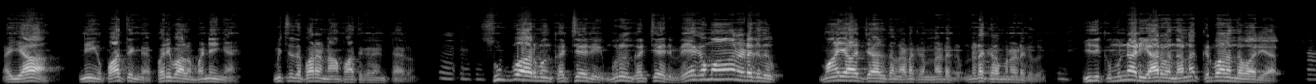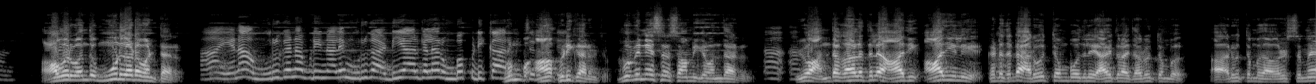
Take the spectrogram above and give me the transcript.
ஐயா நீங்க பாத்துங்க. பரிபாலம் பண்ணீங்க. மிச்சத்தை பாரு நான் பாத்துக்கிறேன்ட்டாரு. சுப்பார்மன் கச்சேரி முருகன் கச்சேரி வேகமா நடக்குது. மாயாஜாலத்தில் நடக்க நடக்க நடக்கிற மாதிரி நடக்குது. இதுக்கு முன்னாடி யார் வந்தாருன்னா கிருபானந்த வாரியார். அவர் வந்து மூணு தடவை வந்துட்டாரு. ஏன்னா முருகன் அப்படின்னாலே முருக அடியார்களை ரொம்ப பிடிக்க ரொம்ப ஆ, ஆரம்பிச்சிருச்சு. பிடிக்க ஆரம்பிச்சு. புவனேஸ்வர சுவாமிக்கு வந்தாரு. ஐயோ அந்த காலத்துல ஆதி ஆதியிலே கிட்டத்தட்ட அறுபத்தி ஒன்பதுல ஆயிரத்தி தொள்ளாயிரத்தி அறுபத்தி ஒன்பது அறுபத்தி ஒன்பது வருஷமே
